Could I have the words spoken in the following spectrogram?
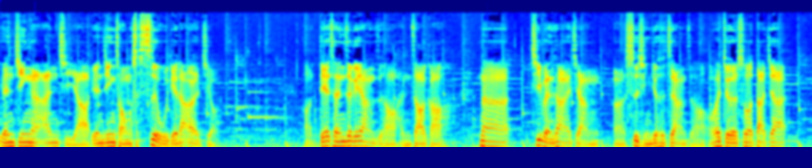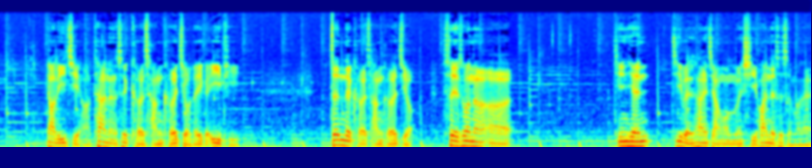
元金啊、安吉啊，元金从四五跌到二九，好，跌成这个样子哦，很糟糕。那基本上来讲，呃，事情就是这样子哦。我会觉得说，大家要理解哈，太阳能是可长可久的一个议题，真的可长可久。所以说呢，呃，今天基本上来讲，我们喜欢的是什么呢？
